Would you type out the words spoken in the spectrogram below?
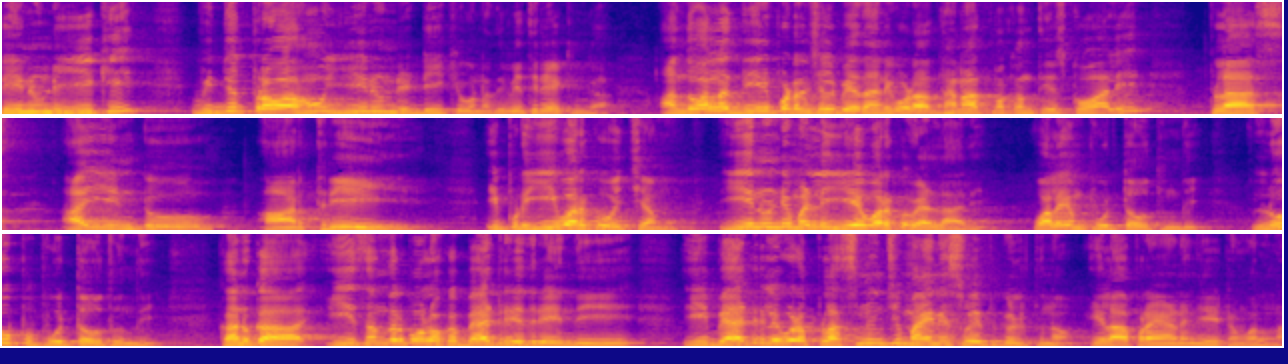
డి నుండి e ఈకి విద్యుత్ ప్రవాహం ఈ నుండి డీకి ఉన్నది వ్యతిరేకంగా. అందువల్ల దీని పొటెన్షియల్ భేదాన్ని కూడా ధనాత్మకం తీసుకోవాలి plus I into R three ఇప్పుడు ఈ వరకు వచ్చాము. ఈ నుండి మళ్ళీ ఏ వరకు వెళ్ళాలి. వలయం పూర్తవుతుంది లూప్ పూర్తవుతుంది. కనుక ఈ సందర్భంలో ఒక బ్యాటరీ ఎదురైంది. ఈ బ్యాటరీలో కూడా ప్లస్ నుంచి మైనస్ వైపుకి వెళ్తున్నాం. ఇలా ప్రయాణం చేయటం వలన.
